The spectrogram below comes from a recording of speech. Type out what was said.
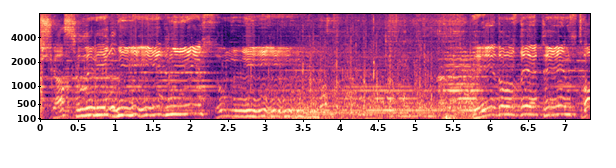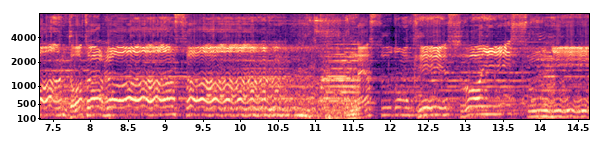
щасливі дні, дні сумні. Іду з дитинства до Тараса, несу думки свої сумні.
